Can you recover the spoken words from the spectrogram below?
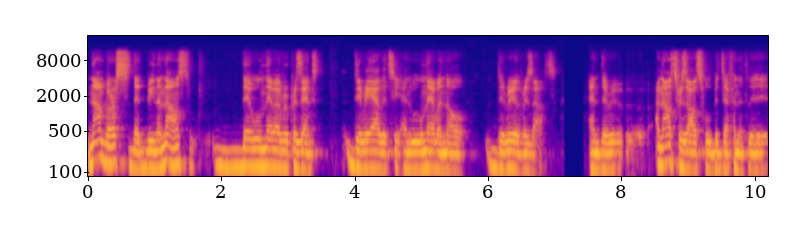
numbers that have been announced, they will never represent the reality, and we will never know the real results and the announced results will be definitely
